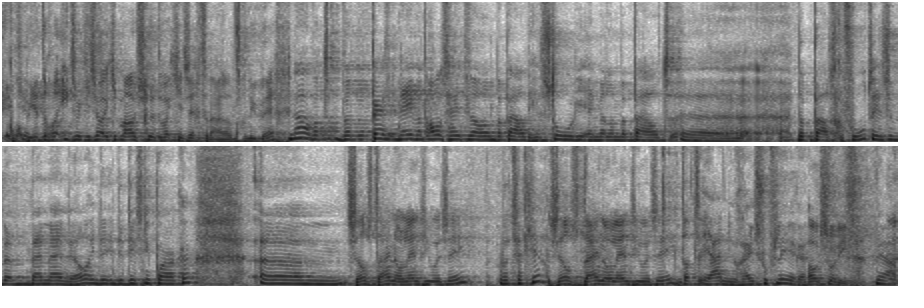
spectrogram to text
Je hebt toch wel iets wat je zo uit je mouw schudt wat je zegt, nou dat mag nu weg. Nou, wat, wat nee, want alles heeft wel een bepaalde historie en wel een bepaald, eh, bepaald gevoel. Tenminste, bij, bij mij wel, in de, in de Disneyparken. Ehm Zelfs Dinoland USA? wat zeg je? Zelfs Dinoland USA? Dat, ja, nu ga je souffleren. Oh, sorry. Ja.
